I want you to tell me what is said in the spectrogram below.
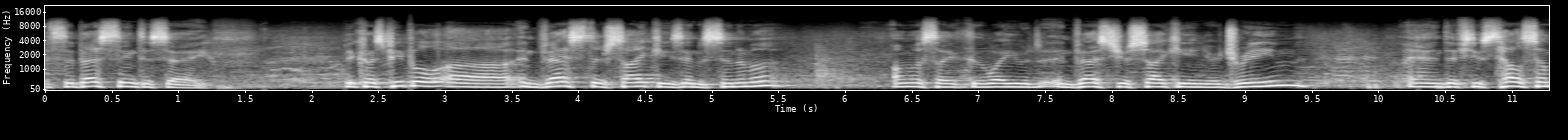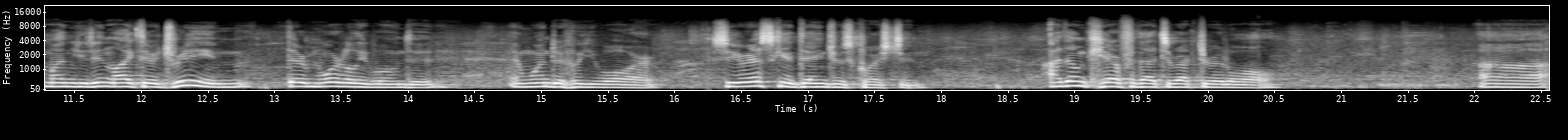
It's the best thing to say. Because people uh, invest their psyches in a cinema, almost like the way you would invest your psyche in your dream. And if you tell someone you didn't like their dream, they're mortally wounded and wonder who you are. So you're asking a dangerous question. I don't care for that director at all. Uh,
